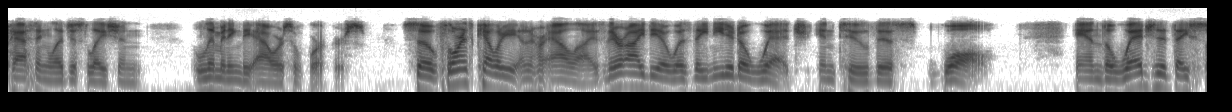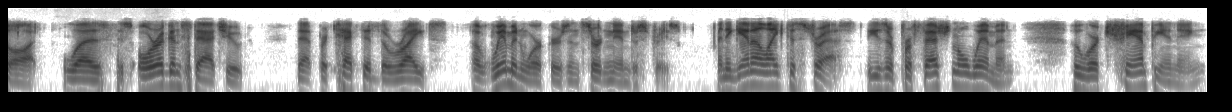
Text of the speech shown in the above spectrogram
passing legislation limiting the hours of workers. So Florence Kelley and her allies, their idea was they needed a wedge into this wall. And the wedge that they sought was this Oregon statute that protected the rights of women workers in certain industries. And again, I like to stress these are professional women who were championing,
